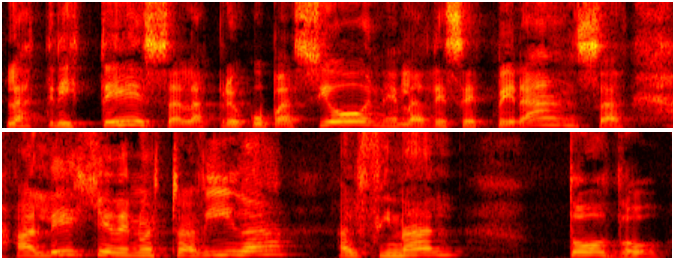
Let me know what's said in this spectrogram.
las tristezas, las preocupaciones, las desesperanzas, aleje de nuestra vida al final todo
